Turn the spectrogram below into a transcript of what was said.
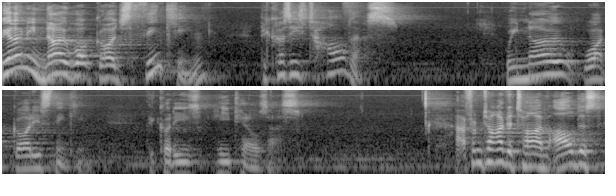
We only know what God's thinking because He's told us. We know what God is thinking because He tells us. Uh, from time to time, I'll just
